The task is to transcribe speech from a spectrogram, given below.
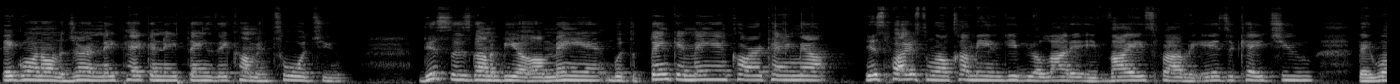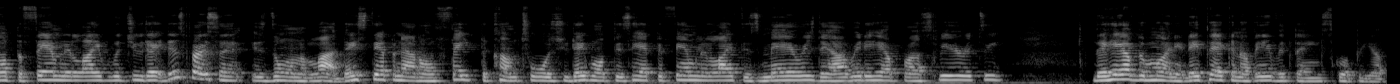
They're going on a journey. They packing their things. They coming towards you. This is gonna be a, a man with the thinking man card came out. This person gonna come in and give you a lot of advice, probably educate you. They want the family life with you. They, this person is doing a lot. They stepping out on faith to come towards you. They want this happy family life, this marriage. They already have prosperity. They have the money. They packing up everything, Scorpio.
